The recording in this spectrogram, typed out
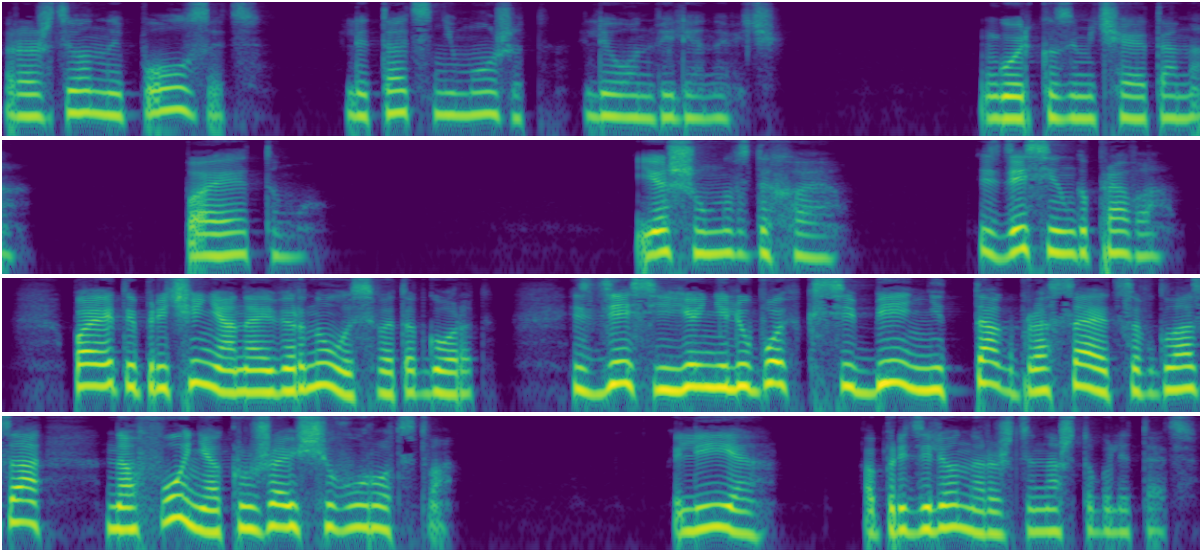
Рожденный ползать, летать не может, Леон Веленович. Горько замечает она. Поэтому... Я шумно вздыхаю. Здесь Инга права. По этой причине она и вернулась в этот город. Здесь ее нелюбовь к себе не так бросается в глаза на фоне окружающего уродства. Лия определенно рождена, чтобы летать.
